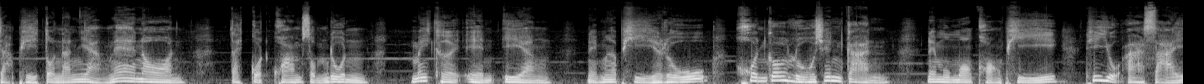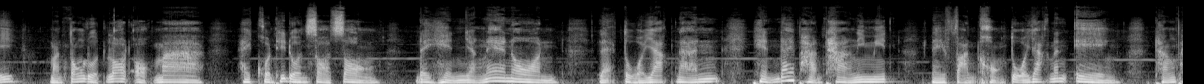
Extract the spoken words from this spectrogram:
จากผีตนนั้นอย่างแน่นอน แต่กฎความสมดุลไม่เคยเอ็นเอียง ในเมื่อผีรู้ คนก็รู้เช่นกัน ในมุมมองของผีที่อยู่อาศัย มันต้องหลุดลอดออกมา ให้คนที่โดนสอดส่อง ได้เห็นอย่างแน่นอน และตัวยักษ์นั้นเห็นได้ผ่านทางนิมิต ในฝันของตัวยักษ์นั่นเอง ทั้งแผ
